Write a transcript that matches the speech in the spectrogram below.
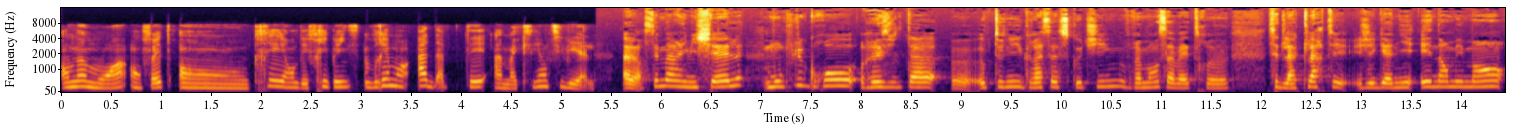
en un mois, en fait, en créant des freebies vraiment adaptés à ma cliente idéale. Alors, c'est Marie-Michel. Mon plus gros résultat euh, obtenu grâce à ce coaching, vraiment, ça va être, euh, c'est de la clarté. J'ai gagné énormément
